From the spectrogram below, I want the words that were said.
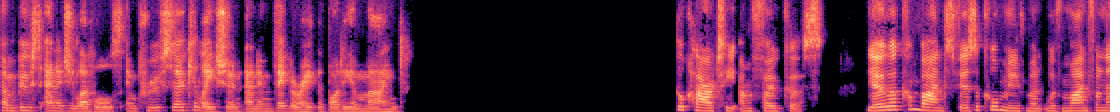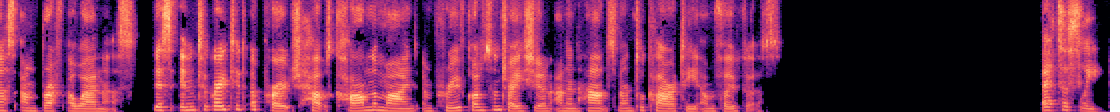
can boost energy levels, improve circulation, and invigorate the body and mind clarity and focus. Yoga combines physical movement with mindfulness and breath awareness. This integrated approach helps calm the mind, improve concentration, and enhance mental clarity and focus. Better sleep.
